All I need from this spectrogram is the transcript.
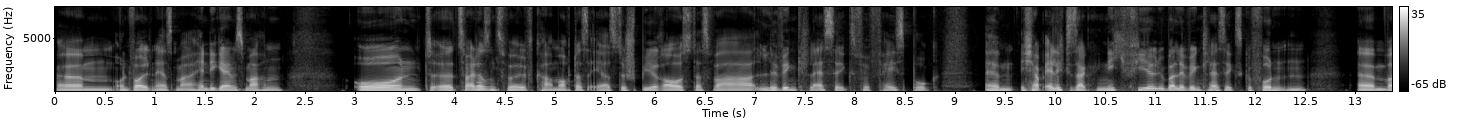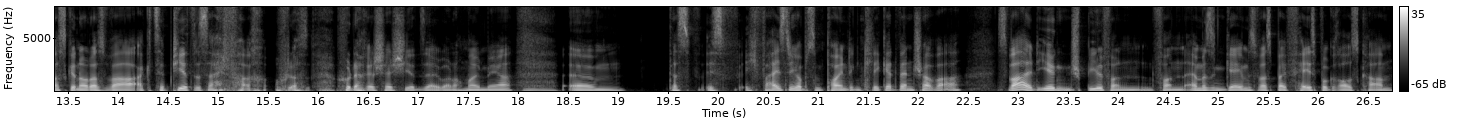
ähm, und wollten erstmal Handygames machen. Und äh, 2012 kam auch das erste Spiel raus. Das war Living Classics für Facebook. Ähm, ich habe ehrlich gesagt nicht viel über Living Classics gefunden, ähm, was genau das war. Akzeptiert es einfach oder, oder recherchiert selber nochmal mehr. Ähm, das ist, ich weiß nicht, ob es ein Point-and-Click-Adventure war. Es war halt irgendein Spiel von, von Amazon Games, was bei Facebook rauskam.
